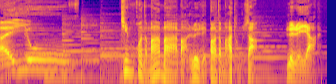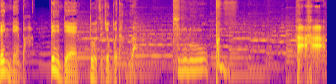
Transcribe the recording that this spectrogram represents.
哎呦！惊慌的妈妈把瑞瑞抱到马桶上。瑞瑞呀，便便吧，便便，肚子就不疼了。噗噜噜，砰！哈哈，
